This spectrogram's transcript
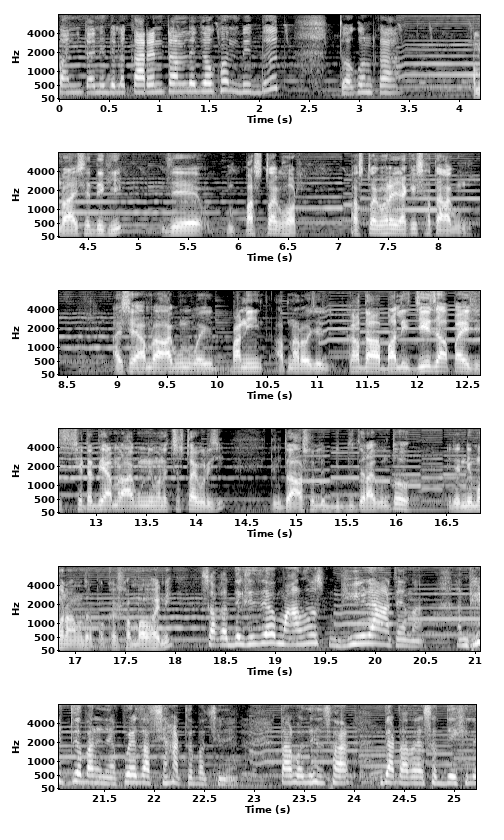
পানি টানি দিলে। কারেন্ট টানলে যখন বিদ্যুৎ, তখন কা আমরা এসে দেখি যে পাঁচটা ঘর, পাঁচটা ঘরে একই সাথে আগুন। এসে আমরা আগুন, ওই পানি, আপনার ওই যে কাদা বালি, যে যা পাইছি সেটা দিয়ে আমরা আগুন নিভানোর চেষ্টা করেছি। কিন্তু আসলে বিদ্যুতের আগুন তো এটা নিভানো আমাদের পক্ষে সম্ভব হয়নি। সকাল দেখছি যে মানুষ ভিড়ে আটে না আমি ভিড়তে পারি না পড়ে যাচ্ছি হাঁটতে পারছি না। তারপর দেখি স্যার বেটারা সব দেখিলে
